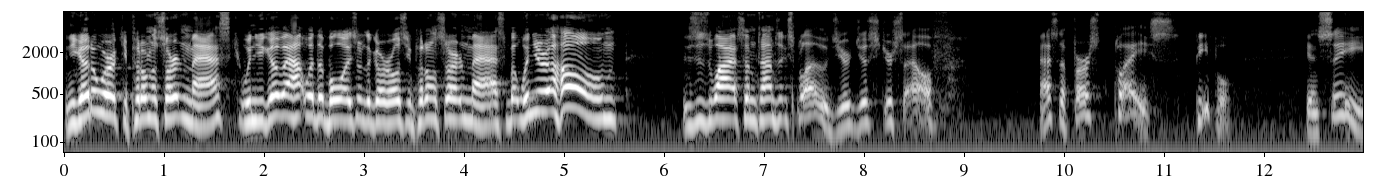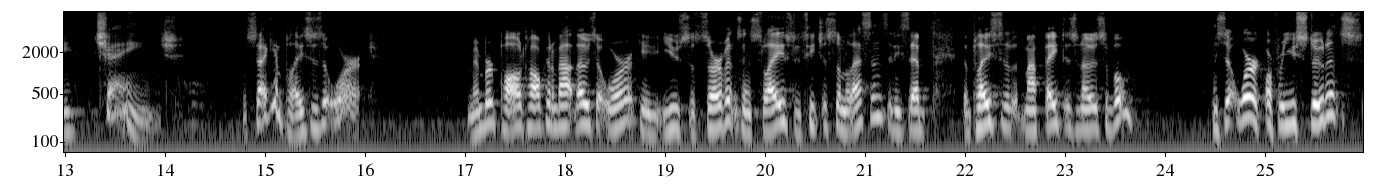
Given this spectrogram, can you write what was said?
When you go to work, you put on a certain mask. When you go out with the boys or the girls, you put on a certain mask. But when you're at home, this is why it sometimes explodes. You're just yourself. That's the first place people can see change. The second place is at work. Remember Paul talking about those at work? He used the servants and slaves to teach us some lessons, and he said, The place that my faith is noticeable is at work. Or for you students,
